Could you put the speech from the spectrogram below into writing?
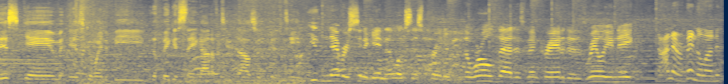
This game is going to be the biggest thing out of 2015. You've never seen a game that looks this pretty. The world that has been created is really unique. I've never been to London.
